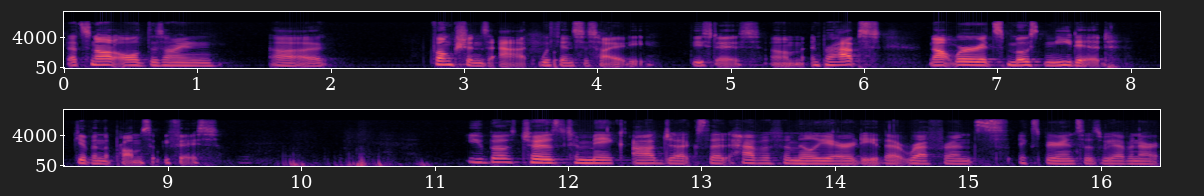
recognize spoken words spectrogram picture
that's not all design uh, functions at within society these days, um, and perhaps not where it's most needed, given the problems that we face. You both chose to make objects that have a familiarity that reference experiences we have in our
